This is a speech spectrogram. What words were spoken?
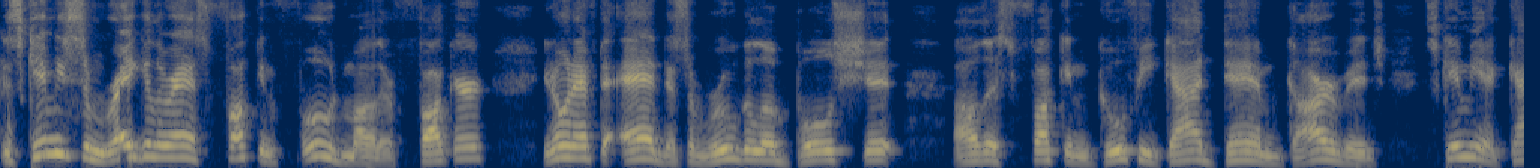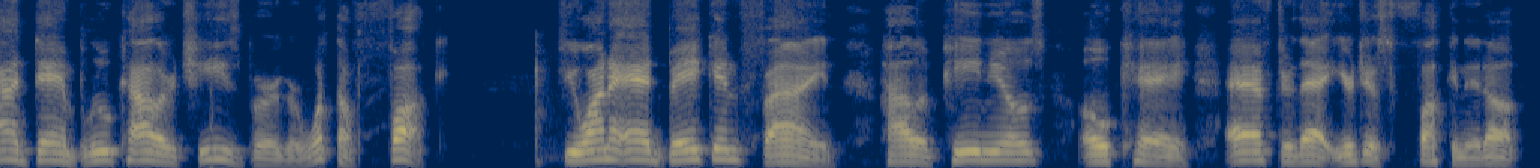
Just give me some regular ass fucking food, motherfucker. You don't have to add this arugula bullshit, all this fucking goofy goddamn garbage. Just give me a goddamn blue collar cheeseburger. What the fuck? If you want to add bacon, fine. Jalapenos, okay. After that, you're just fucking it up.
